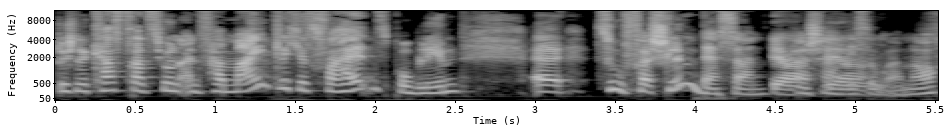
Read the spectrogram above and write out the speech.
durch eine Kastration ein vermeintliches Verhaltensproblem äh, zu verschlimmbessern? Ja, wahrscheinlich ja. sogar noch.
